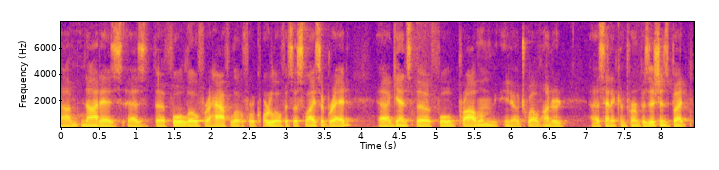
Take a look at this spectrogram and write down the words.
um, not as as the full loaf or half loaf or quarter loaf. It's a slice of bread uh, against the full problem. You know, 1,200 uh, Senate confirmed positions, but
